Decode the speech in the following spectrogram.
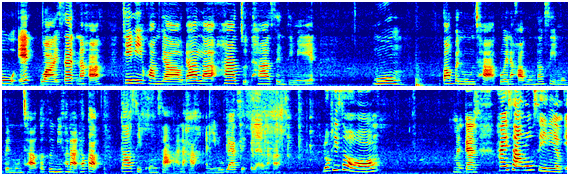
W X Y Z นะคะ ที่มีความยาวด้านละ 5.5เซนติเมตร มุมต้องเป็นมุมฉากด้วยนะคะ มุมทั้ง 4 มุมเป็นมุมฉากก็คือมีขนาดเท่ากับ 90 องศานะคะ อันนี้รูปแรกเสร็จไปแล้วนะคะ รูปที่ 2 เหมือนกันให้สร้างรูปสี่เหลี่ยม A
